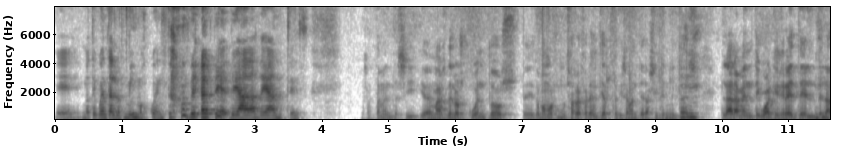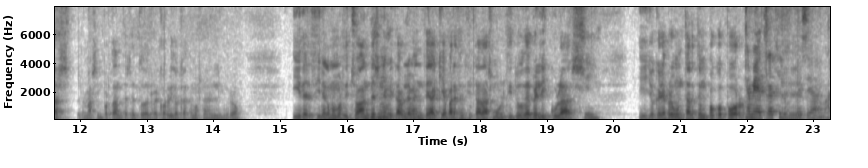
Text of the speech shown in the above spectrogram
eh, no te cuentan los mismos cuentos de, de, hadas de antes. Exactamente, sí. Y además de los cuentos, eh, tomamos muchas referencias, precisamente la sirenita es claramente igual que Gretel, de las, de las, más importantes de todo el recorrido que hacemos en el libro. Y del cine, como hemos dicho antes, inevitablemente aquí aparecen citadas multitud de películas. Sí y yo quería preguntarte un poco por... A mí me traje los eh, peces además,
